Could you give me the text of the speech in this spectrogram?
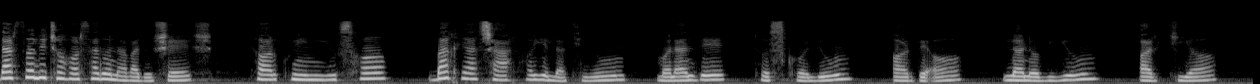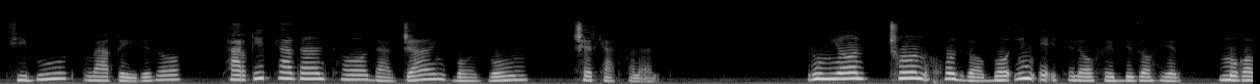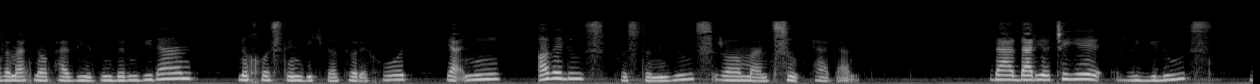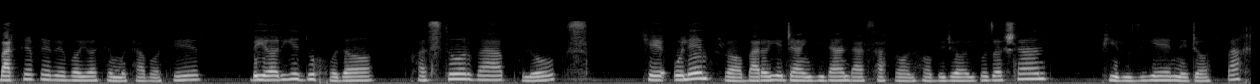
در سال 496 تارکوینیوس ها برخی از شهرهای لاتیوم مانند توسکولوم، آردعا، لانوویوم، آرکیا، تیبور و غیره را ترغیب کردند تا در جنگ با روم شرکت کنند. رومیان چون خود را با این ائتلاف بظاهر مقاومت ناپذیر روبرو دیدند نخستین دیکتاتور خود یعنی آولوس پستومیوس را منصوب کردند. در دریاچه ریگلوس بر طبق روایات متواتر به یاری دو خدا کاستور و پولوکس که اولمپ را برای جنگیدن در صف آنها به جای گذاشتند پیروزی نجات بخش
